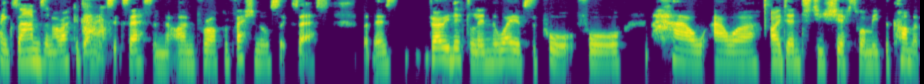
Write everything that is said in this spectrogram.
exams and our academic success and, and for our professional success. But there's very little in the way of support for how our identity shifts when we become a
